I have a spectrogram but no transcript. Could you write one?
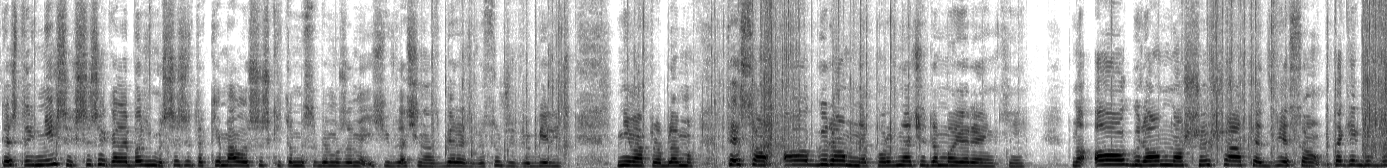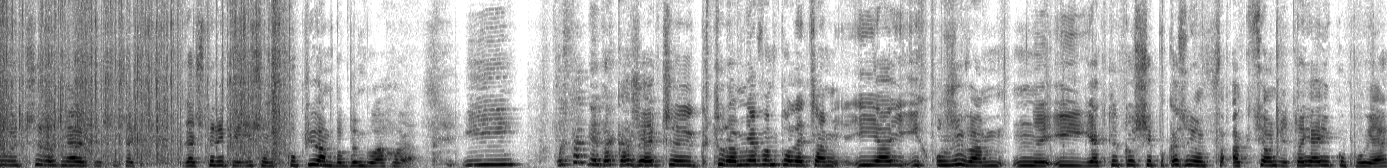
też tych mniejszych szyszek, ale bądźmy szczerzy, takie małe szyszki to my sobie możemy iść i w lesie nazbierać, wysuszyć, wybielić, nie ma problemu. Te są ogromne, porównacie do mojej ręki. No ogromna szysza, te dwie są, tak jakby były trzy rozmiary tych szyszek za 4,50 kupiłam, bo bym była chora. I ostatnia taka rzecz, y, którą ja Wam polecam i ja ich używam mm, i jak tylko się pokazują w akcjonie, to ja je kupuję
